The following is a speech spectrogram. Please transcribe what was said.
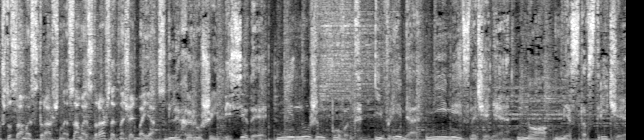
что самое страшное? Самое страшное – это начать бояться. Для хорошей беседы не нужен повод, и время не имеет значения. Но место встречи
